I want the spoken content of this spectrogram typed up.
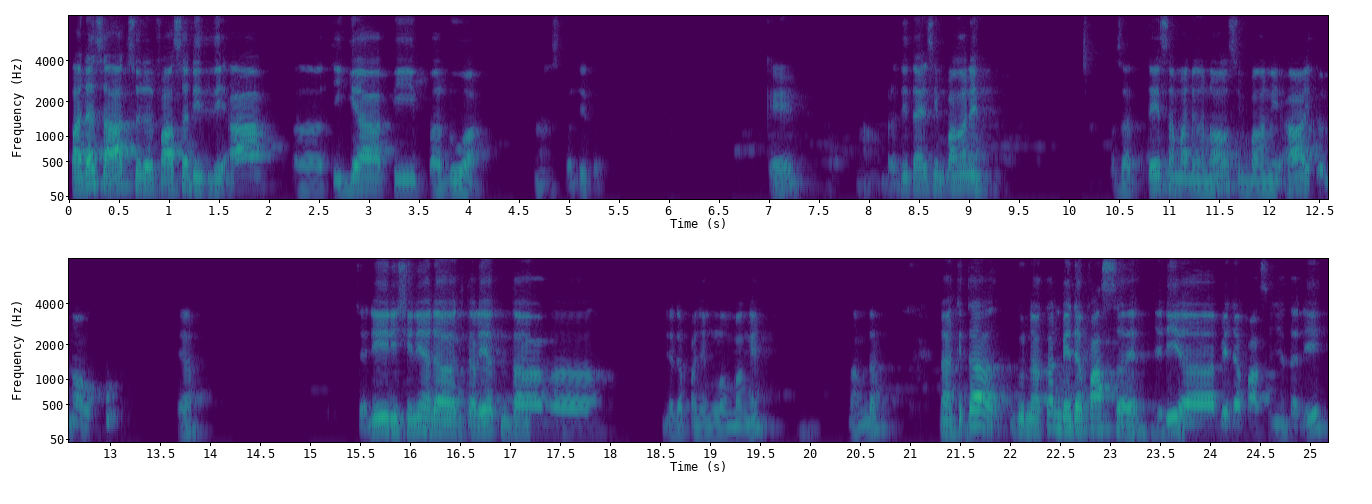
pada saat sudut fase di titik A 3 pi per 2. Nah, seperti itu. Oke. Nah, berarti tanya simpangannya. Pasal T sama dengan 0, simpangan di A itu 0. Ya. Jadi di sini ada kita lihat tentang ini ada panjang gelombangnya. Lambda. Nah, kita gunakan beda fase ya. Jadi uh, beda fasenya tadi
